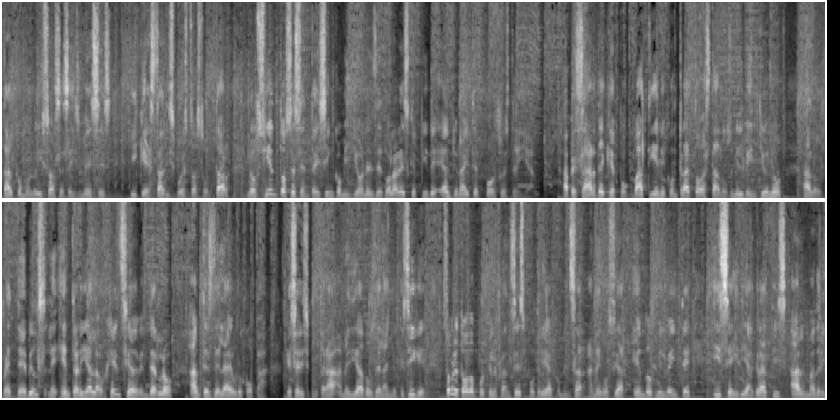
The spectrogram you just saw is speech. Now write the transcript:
tal como lo hizo hace seis meses, y que está dispuesto a soltar los 165 millones de dólares que pide el United por su estrella. A pesar de que Pogba tiene contrato hasta 2021, a los Red Devils le entraría la urgencia de venderlo antes de la Eurocopa, que se disputará a mediados del año que sigue, sobre todo porque el francés podría comenzar a negociar en 2020 y se iría gratis al Madrid.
